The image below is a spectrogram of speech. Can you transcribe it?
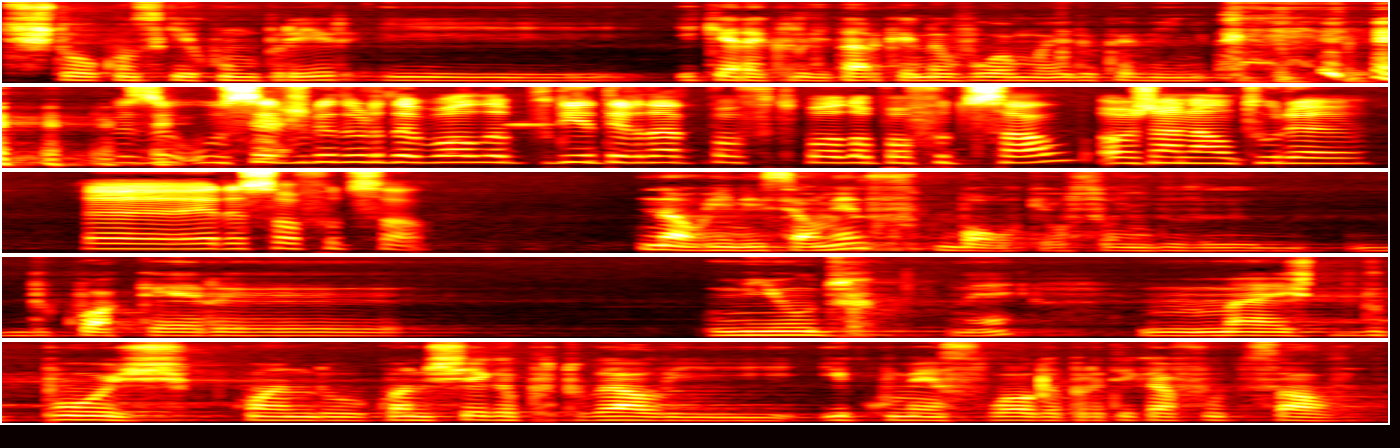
estou a conseguir cumprir e, e quero acreditar que ainda vou a meio do caminho. Mas o, o, ser jogador da bola podia ter dado para o futebol ou para o futsal? Ou já na altura uh, era só futsal? Não, inicialmente futebol, que é o sonho de, de qualquer uh, miúdo, né? mas depois, quando, quando chega a Portugal e, e começo logo a praticar futsal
